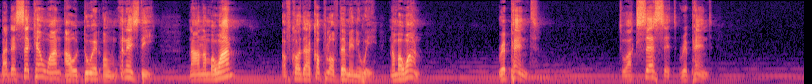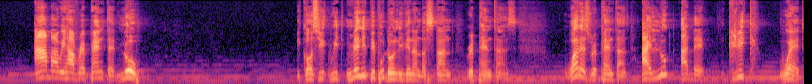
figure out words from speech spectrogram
but the second one, I'll do it on Wednesday. Now, number one, of course, there are a couple of them anyway. Number one, repent. To access it, repent. But we have repented. No. Because you, we, many people don't even understand repentance. What is repentance? I looked at the Greek word.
